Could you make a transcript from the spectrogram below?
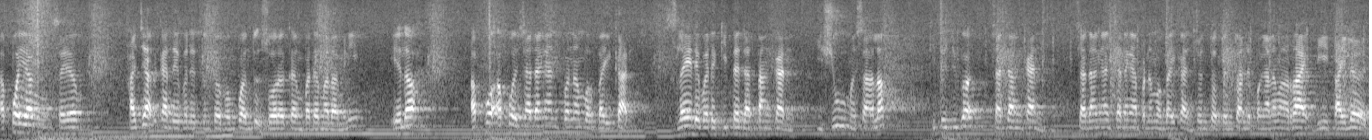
apa yang saya hajatkan daripada tuan-tuan perempuan untuk suarakan pada malam ini ialah apa-apa cadangan penambahbaikan. Selain daripada kita datangkan isu masalah kita juga cadangkan cadangan-cadangan penambahbaikan. Contoh tuan-tuan ada pengalaman ride di Thailand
